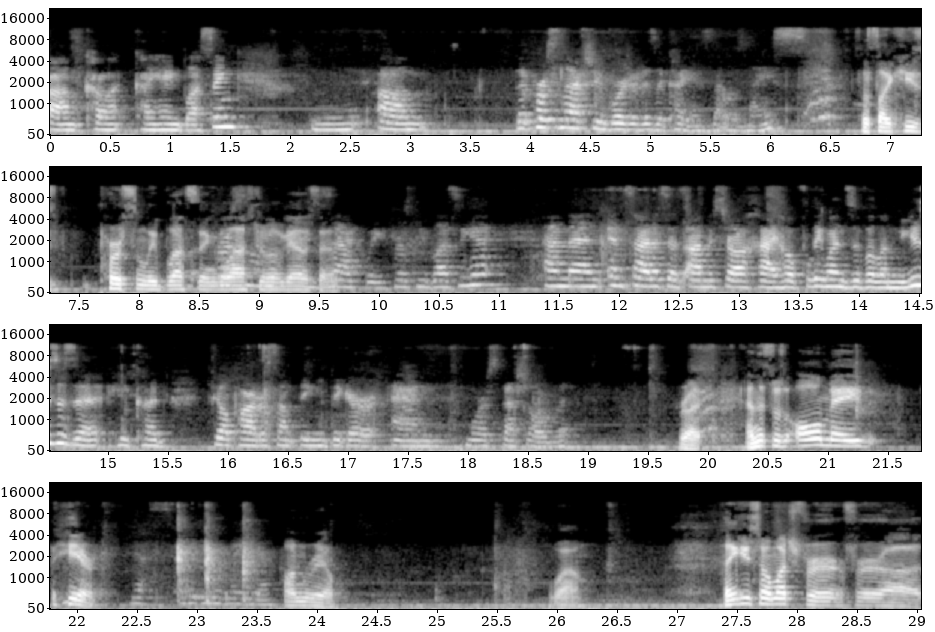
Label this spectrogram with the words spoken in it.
um, Ko- blessing. Um, the person that actually embroidered is a Kohen, that was nice. So it's like he's personally blessing the last of Afghanistan. Exactly, personally blessing it. And then inside it says Am Yisrael Chai. Hopefully, when Zavulun uses it, he could feel part of something bigger and more special. Right. And this was all made here. yes, made here. Unreal. Wow. Thank you so much for for uh,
